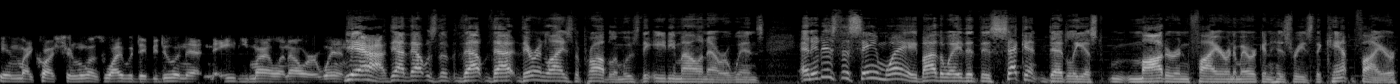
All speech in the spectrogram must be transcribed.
and my question was, why would they be doing that in 80 mile an hour winds? Yeah, yeah, that was the that that therein lies the problem was the 80 mile an hour winds, and it is the same way, by the way, that the second deadliest modern fire in American history is the Camp Fire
